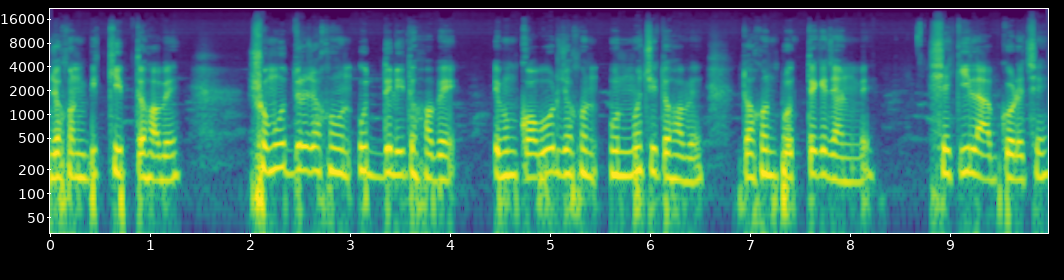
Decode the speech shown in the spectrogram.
যখন বিক্ষিপ্ত হবে, সমুদ্র যখন উদ্বেলিত হবে এবং কবর যখন উন্মোচিত হবে, তখন প্রত্যেকে জানবে, সে কি লাভ করেছে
